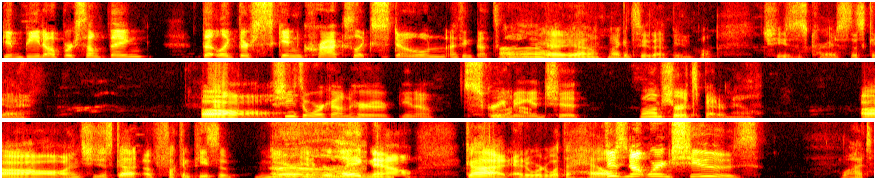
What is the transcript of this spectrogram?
get beat up or something, that like their skin cracks like stone. I think that's cool. Oh, okay, yeah. I could see that being cool. Jesus Christ, this guy. Oh, she needs to work on her, you know, screaming and shit. well, I'm sure it's better now. Oh, and she just got a fucking piece of mirror in her leg now. God, Edward, what the hell? She's not wearing shoes. What?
